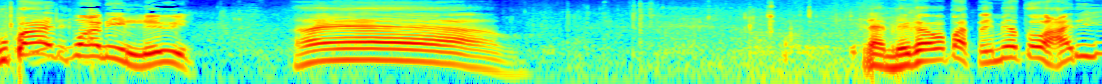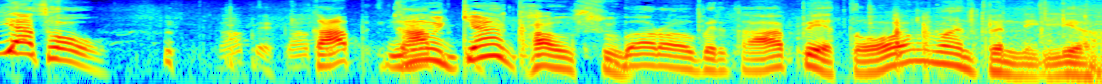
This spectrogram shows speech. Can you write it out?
ઉપાડ. ઉપાડી લેવી. હા એટલે મેગા બાપા તમે તો હારી ગયા છો. કાપ કાપ. હું ક્યાં ખાઉં છું? બરોબર કાપે તો વાંધો નહીં લ્યો.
